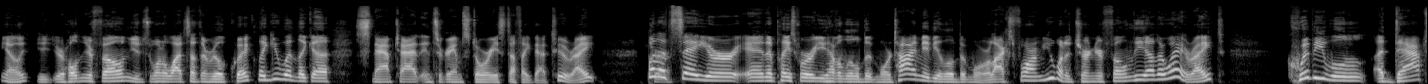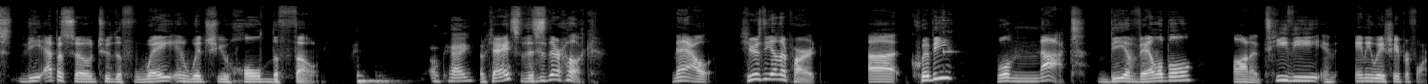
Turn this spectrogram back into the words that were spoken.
You know, you- you're holding your phone, you just want to watch something real quick, like you would like a Snapchat, Instagram story, stuff like that too, right? But Sure. let's say you're in a place where you have a little bit more time, maybe a little bit more relaxed form. You want to turn your phone the other way, right? Quibi will adapt the episode to the way in which you hold the phone. Okay. Okay, so this is their hook. Now, here's the other part. Uh, Quibi will not be available on a TV in any way, shape, or form.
